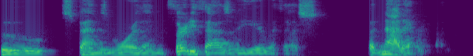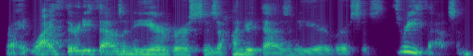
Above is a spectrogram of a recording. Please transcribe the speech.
who spends more than 30,000 a year with us, but not everybody, right? Why 30,000 a year versus 100,000 a year versus 3,000?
